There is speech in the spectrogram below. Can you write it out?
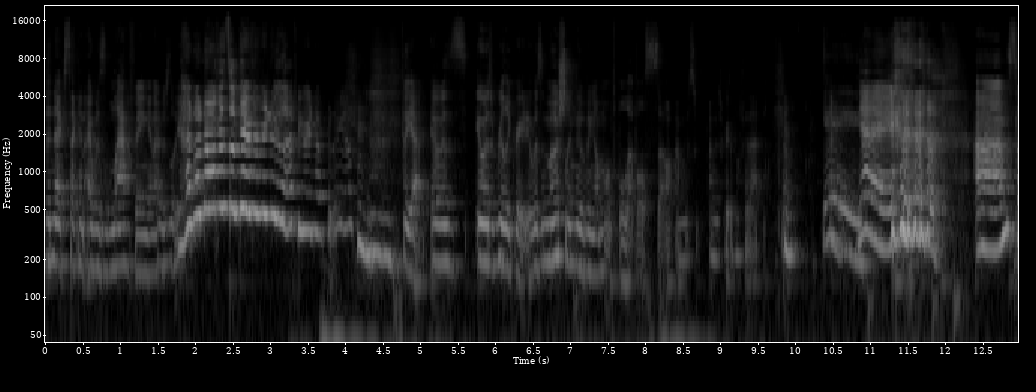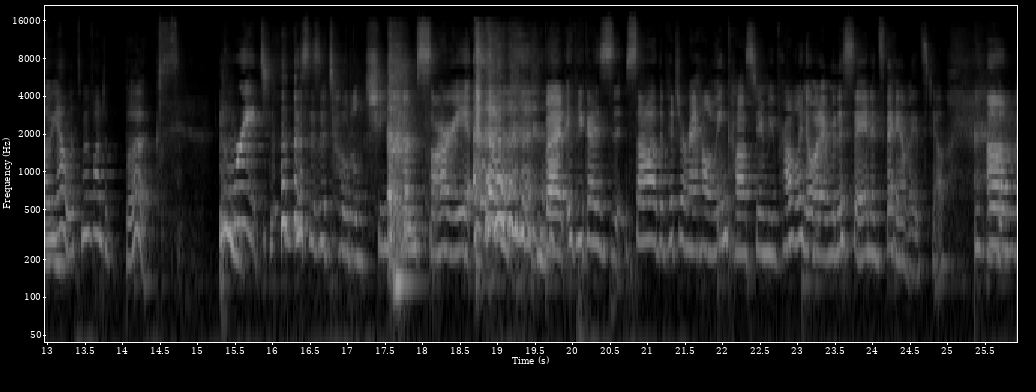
the next second I was laughing and I was like, I don't know if it's okay for me to be laughing right now, but I am. but yeah, it was it was really great. It was emotionally moving on multiple levels. So I was I was grateful for that. So Yay! yay. um so yeah, let's move on to books. Great. this is a total cheat, and I'm sorry. but if you guys saw the picture of my Halloween costume, you probably know what I'm going to say, and it's The Handmaid's Tale. Um,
